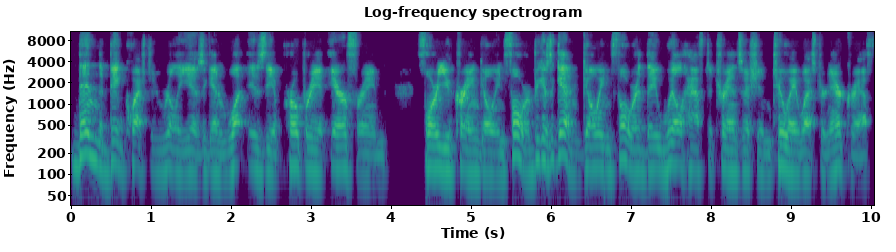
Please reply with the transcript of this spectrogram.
then the big question really is again, what is the appropriate airframe for Ukraine going forward? Because again, going forward, they will have to transition to a Western aircraft.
